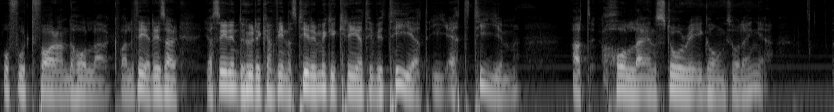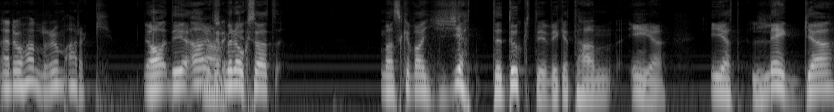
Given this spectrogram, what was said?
och fortfarande hålla kvalitet. Det är så här, jag ser inte hur det kan finnas tillräckligt mycket kreativitet i ett team att hålla en story igång så länge. Nej, då handlar det om ark. Ja, det är argt, Ja. men också att man ska vara jätteduktig, vilket han är, i att lägga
